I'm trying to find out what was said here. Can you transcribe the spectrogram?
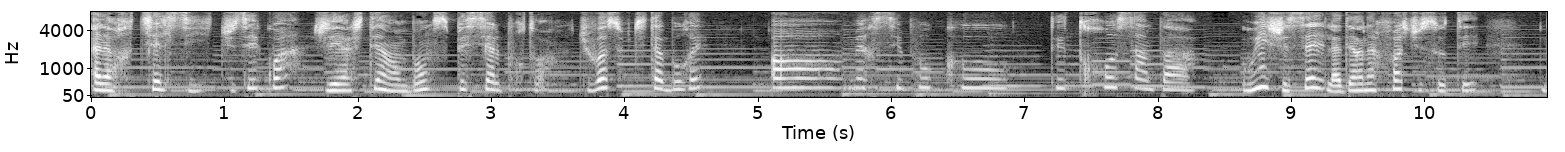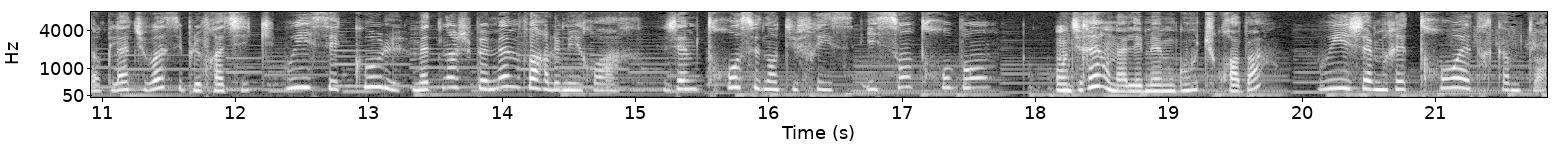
Alors Chelsea, tu sais quoi? J'ai acheté un banc spécial pour toi. Tu vois ce petit tabouret? Oh, merci beaucoup. T'es trop sympa. Oui, je sais, la dernière fois tu sautais. Donc là, tu vois, c'est plus pratique. Oui, c'est cool. Maintenant, je peux même voir le miroir. J'aime trop ce dentifrice. Ils sont trop bons. On dirait on a les mêmes goûts, tu crois pas? Oui, j'aimerais trop être comme toi.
